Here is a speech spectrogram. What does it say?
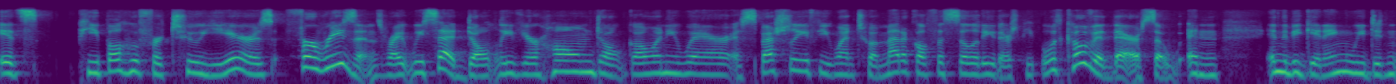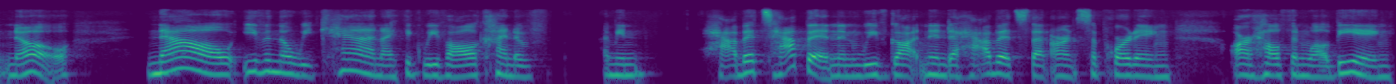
It's people who for 2 years for reasons, right? We said don't leave your home, don't go anywhere, especially if you went to a medical facility, there's people with COVID there. So and in the beginning we didn't know now, even though we can, I think we've all kind of, I mean, habits happen and we've gotten into habits that aren't supporting our health and well-being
